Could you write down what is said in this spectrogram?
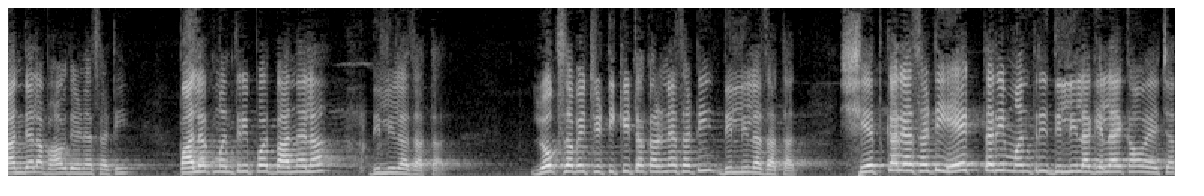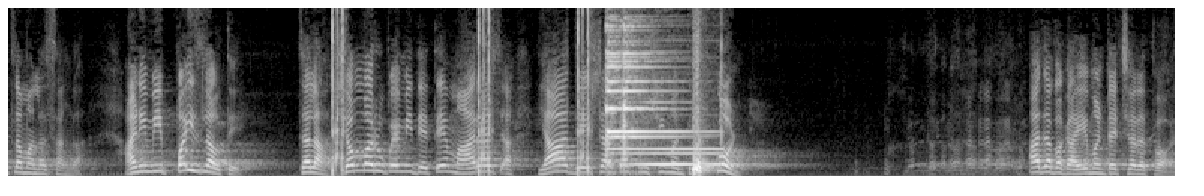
कांद्याला भाव देण्यासाठी पालकमंत्रीपद बांधायला दिल्लीला जातात. लोकसभेची तिकीटं करण्यासाठी दिल्लीला जातात. शेतकऱ्यासाठी एक तरी मंत्री दिल्लीला गेलाय का हो याच्यातला मला सांगा. आणि मी पैज लावते. चला शंभर रुपये मी देते. महाराष्ट्र ह्या देशाचा कृषी मंत्री कोण? आता बघा हे म्हणतात शरद पवार.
